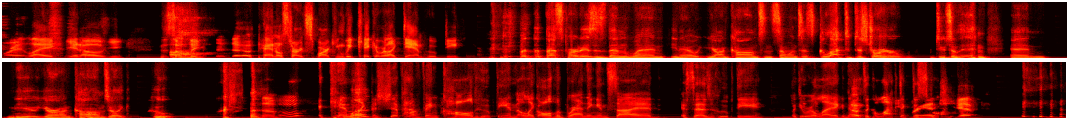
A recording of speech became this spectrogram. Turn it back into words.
for it. Like, you know, you something Oh. the, the panel starts sparking, we kick it, we're like, damn Hoopty. but the best part is, is then when you know you're on comms and someone says Galactic Destroyer, do something, and, and Mew, you're on comms, you're like, who? The who? Can What? like the ship have been called Hoopty and like all the branding inside it says Hoopty, but you were like, no, it's a Galactic Brand Destroyer. ship.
